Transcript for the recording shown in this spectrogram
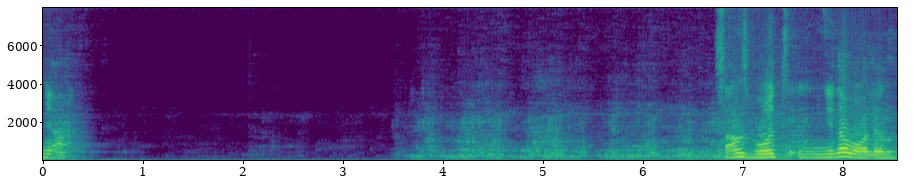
Не. Санс будет недоволен.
